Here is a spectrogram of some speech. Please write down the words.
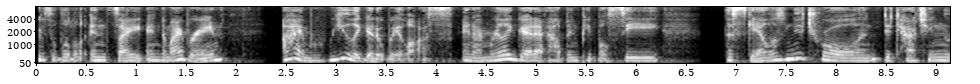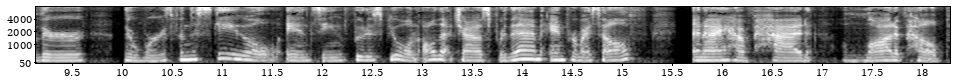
here's a little insight into my brain. I'm really good at weight loss and I'm really good at helping people see the scale is neutral and detaching their their worth from the scale and seeing food as fuel and all that jazz for them and for myself. And I have had a lot of help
